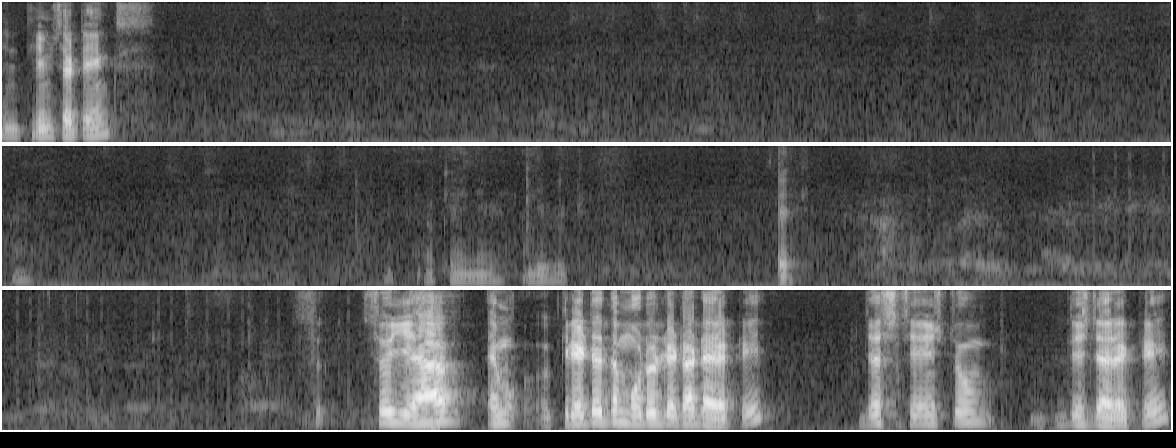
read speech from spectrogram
In theme settings, okay. So, you have created the Moodle data directory. Just change to this directory.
